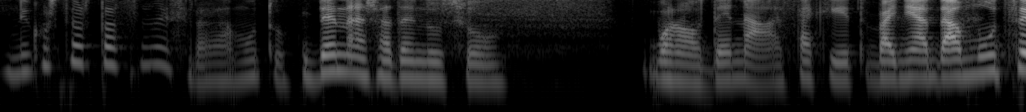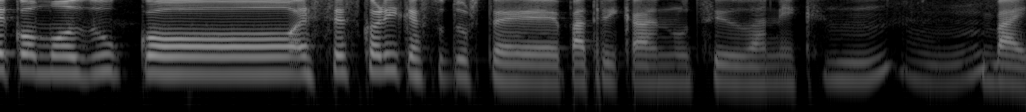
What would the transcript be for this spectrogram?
nik uste hortatzen nizara da mutu. Dena esaten duzu. Bueno, dena, ez dakit, baina damutzeko moduko ez ezkorik ez dut uste patrikan utzi dudanik. Mm. Mm. Bai.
